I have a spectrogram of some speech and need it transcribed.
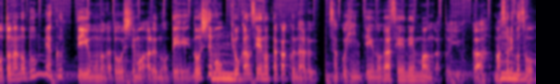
大人の文脈っていうものがどうしてもあるのでどうしても共感性の高くなる作品っていうのが青年漫画というか、まあ、それこそ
